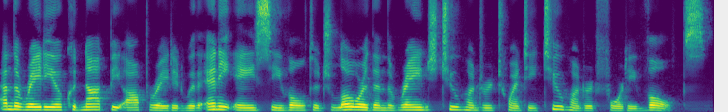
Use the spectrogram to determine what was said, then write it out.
and the radio could not be operated with any AC voltage lower than the range 220-240 volts.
